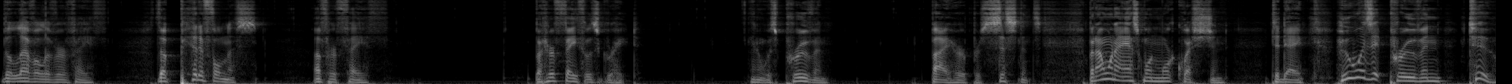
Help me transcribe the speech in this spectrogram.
the level of her faith, the pitifulness of her faith. But her faith was great, and it was proven by her persistence. But I want to ask one more question today. Who was it proven to?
